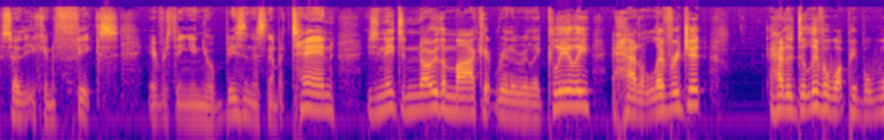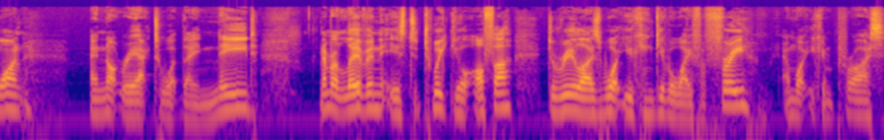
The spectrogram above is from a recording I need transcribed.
so that you can fix everything in your business. Number 10 is you need to know the market really, really clearly, how to leverage it, how to deliver what people want, and not react to what they need. Number 11 is to tweak your offer to realize what you can give away for free and what you can price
